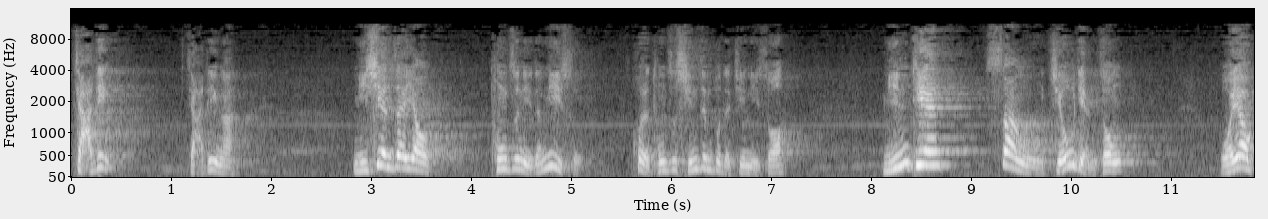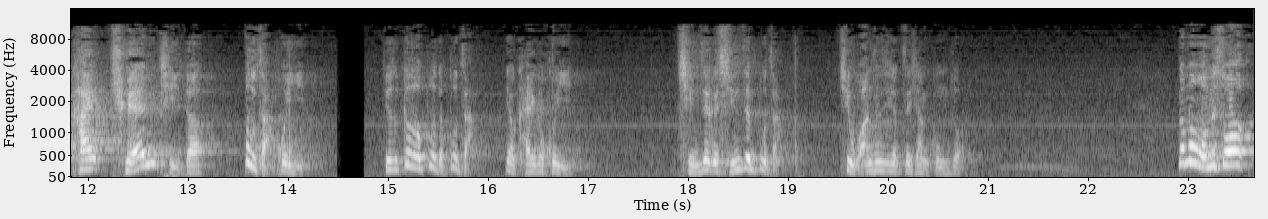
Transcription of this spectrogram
假定，假定啊，你现在要通知你的秘书，或者通知行政部的经理说，明天上午九点钟，我要开全体的部长会议，就是各个部的部长要开一个会议，请这个行政部长去完成这项这项工作。那么我们说，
